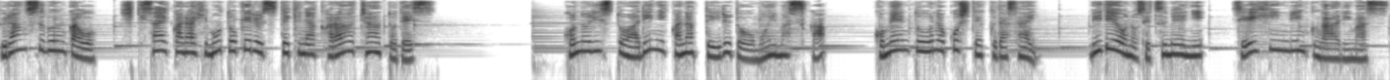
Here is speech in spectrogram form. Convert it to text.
フランス文化を色彩から紐解ける素敵なカラーチャートです。このリストありにかなっていると思いますか？コメントを残してください。ビデオの説明に製品リンクがあります。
